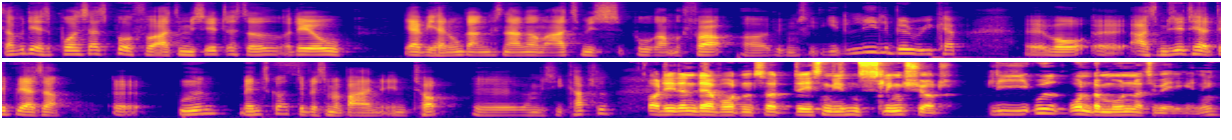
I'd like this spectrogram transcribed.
der vil de altså prøve at satse på at få Artemis 1 afsted, og det er jo, ja, vi har nogle gange snakket om Artemis-programmet før, og vi kan måske give et lille bit recap, øh, hvor øh, Artemis 1 her, det bliver altså øh, uden mennesker, det bliver simpelthen bare en, en tom, øh, hvad man siger, kapsel. Og det er den der, hvor den så, det er sådan lige en slingshot, lige ud rundt om månen og tilbage igen, ikke?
